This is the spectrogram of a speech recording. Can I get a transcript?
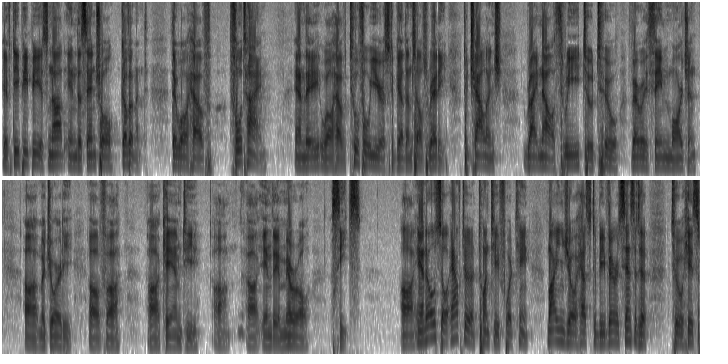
If DPP is not in the central government, they will have full time and they will have two full years to get themselves ready to challenge right now three to two very thin margin uh, majority of uh, uh, KMT um, uh, in the mayoral seats. Uh, and also after 2014, Ma Ying-jeou has to be very sensitive to his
